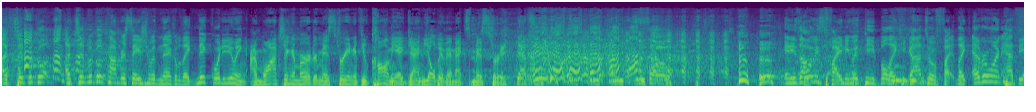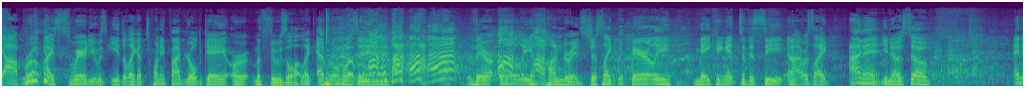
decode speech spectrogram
a typical a typical conversation with Nick will be like, Nick, what are you doing? I'm watching a murder mystery, and if you call me again, you'll be the next mystery. That's. So. And he's always fighting with people. Like he got into a fight. Like everyone at the opera, I swear to you, was either like a 25 year old gay or Methuselah. Like everyone was in their early hundreds, just like barely making it to the seat. And I was like, I'm in, you know? So And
